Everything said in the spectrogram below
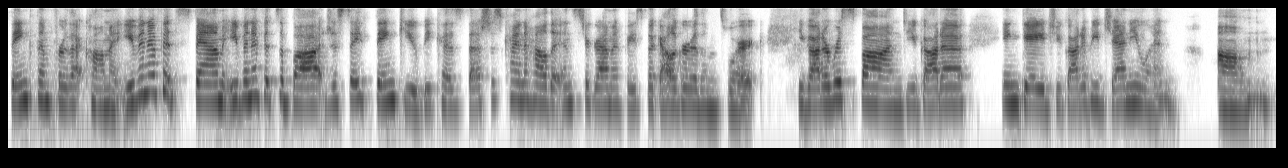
thank them for that comment. Even if it's spam, even if it's a bot, just say thank you because that's just kind of how the Instagram and Facebook algorithms work. You got to respond, you got to engage, you got to be genuine. Um,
